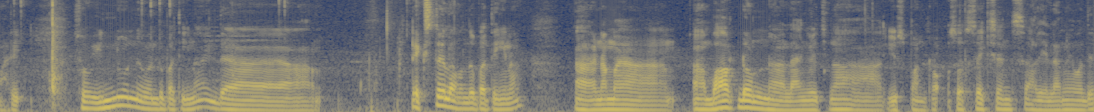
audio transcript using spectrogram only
மாதிரி. ஸோ இன்னொன்று வந்து பார்த்திங்கன்னா இந்த டெக்ஸ்டில் வந்து பார்த்திங்கன்னா நம்ம மார்க் டவுன் லாங்குவேஜ் தான் யூஸ் பண்ணுறோம் ஸோ செக்ஷன்ஸ் அது எல்லாமே வந்து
